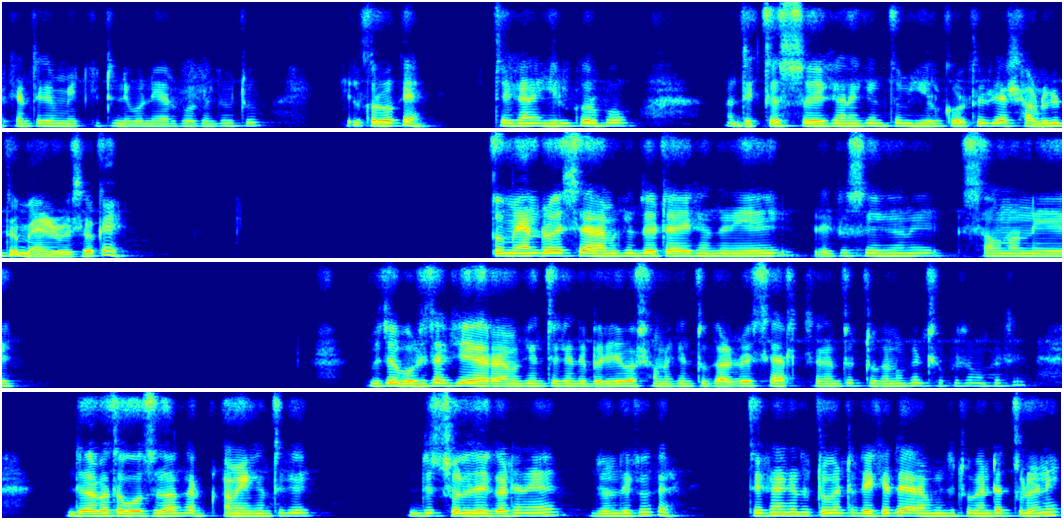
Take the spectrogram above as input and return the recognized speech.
এখান থেকে মিট কিট নিবো, নেওয়ার পর কিন্তু একটু হিল করব ওকে তো এখানে হিল করব। আর দেখতে পাচ্ছ এখানে কিন্তু আমি হিল করতেছি আর সামনে কিন্তু ম্যান রয়েছে ওকে তো ম্যান রয়েছে আর আমি কিন্তু এটা এখানে নিয়ে দেখতেছি, এখানে সামনে নিয়ে ভিতরে বসে থাকি আর আমি কিন্তু এখান বেরিয়ে যাবার সামনে কিন্তু গাড়ি রয়েছে আর সেখানে তো টোকেন ওকেন সব কিছু আমার কাছে দেওয়ার কথা বলছিলাম। আমি এখান থেকে just চলে যাই গাড়িটা নিয়ে জন্য দেখি ওকে তো এখানে কিন্তু টোকেনটা রেখে দেয় আর আমি কিন্তু টোকেনটা তুলে নিই।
